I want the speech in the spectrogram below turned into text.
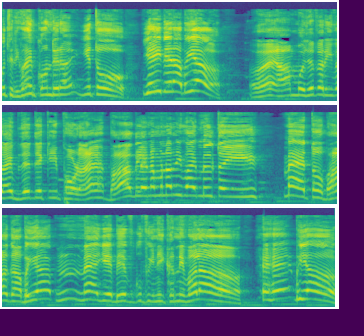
मुझे रिवाइव कौन दे रहा है? ये तो यही दे रहा भैया। अरे हाँ मुझे तो रिवाइव दे दे के फोड़ा है। भाग लेना मना रिवाइव मिलते ही। मैं तो भागा भैया। हम्म, मैं ये बेवकूफ़ी नहीं करने वाला। हे हे भैया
